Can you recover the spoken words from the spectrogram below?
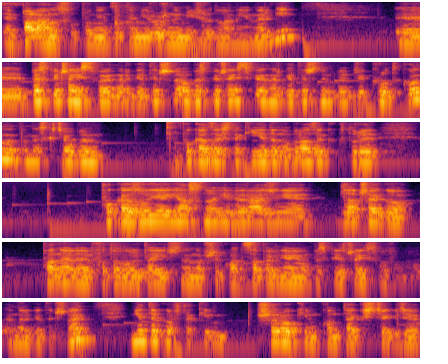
e, balansu pomiędzy tymi różnymi źródłami energii. E, bezpieczeństwo energetyczne. O bezpieczeństwie energetycznym będzie krótko, natomiast chciałbym pokazać taki jeden obrazek, który pokazuje jasno i wyraźnie, dlaczego panele fotowoltaiczne na przykład zapewniają bezpieczeństwo energetyczne, nie tylko w takim szerokim kontekście, gdzie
